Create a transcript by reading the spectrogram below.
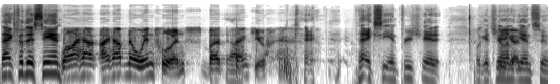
Thanks for this, Ian. Well, I have I have no influence, but Yeah. thank you. Okay. Thanks, Ian. Appreciate it. We'll get you See you on guys. again soon.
